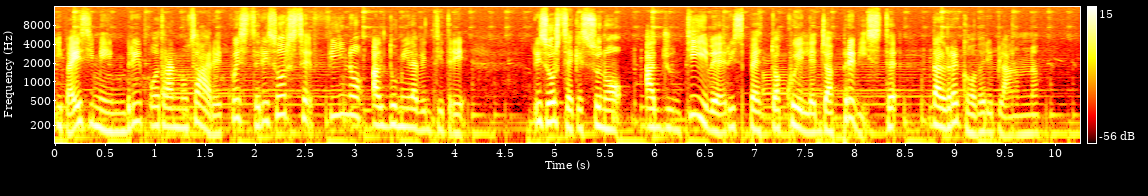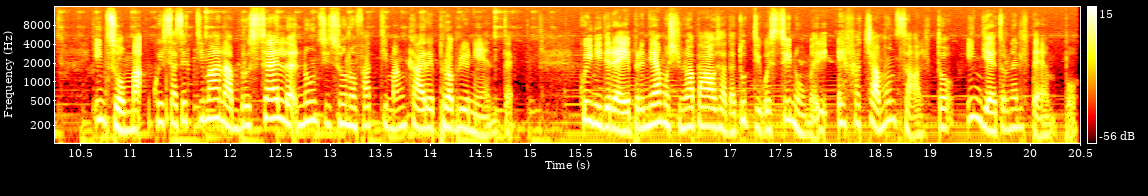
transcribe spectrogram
I Paesi membri potranno usare queste risorse fino al 2023, risorse che sono aggiuntive rispetto a quelle già previste dal Recovery Plan. Insomma, questa settimana a Bruxelles non si sono fatti mancare proprio niente. Quindi direi prendiamoci una pausa da tutti questi numeri e facciamo un salto indietro nel tempo,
